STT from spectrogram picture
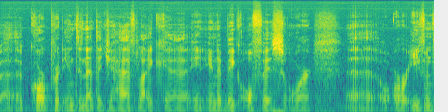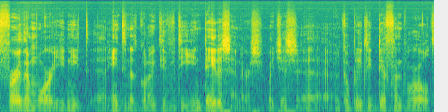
uh, corporate internet that you have like uh, in, in, a big office, or uh, or even furthermore, you need uh, internet connectivity in data centers, which is uh, a completely different world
